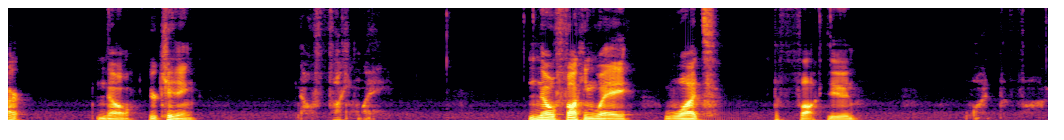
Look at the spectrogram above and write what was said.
Are, no, you're kidding. No fucking way. No fucking way. What the fuck, dude? What the fuck?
